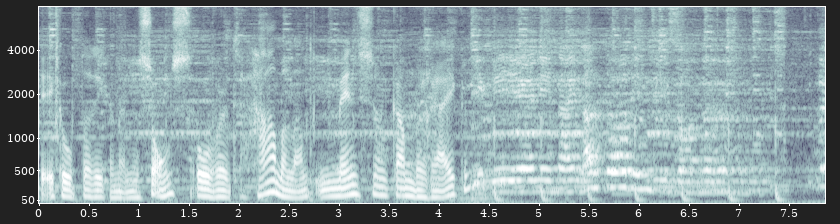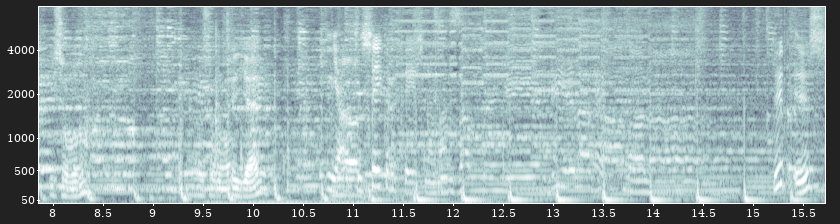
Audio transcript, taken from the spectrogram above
Ik hoop dat ik met mijn songs over het Hameland mensen kan bereiken. Wir gehen in ein Land dort in die Sonne. Vind jij? Ja, het is zeker een feestnummer. Dit is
